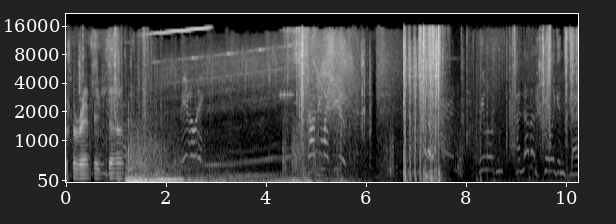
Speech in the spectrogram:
Put the rampage down. Reloading. Charging my shields. Reloading. Another hooligan's down.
